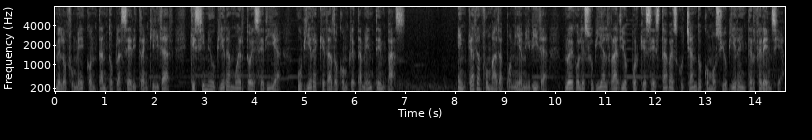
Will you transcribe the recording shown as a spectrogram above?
me lo fumé con tanto placer y tranquilidad, que si me hubiera muerto ese día, hubiera quedado completamente en paz. En cada fumada ponía mi vida, luego le subí al radio porque se estaba escuchando como si hubiera interferencia.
